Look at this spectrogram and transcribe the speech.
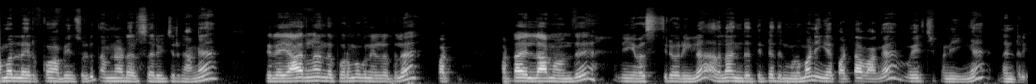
அமலில் இருக்கும் அப்படின்னு சொல்லிட்டு தமிழ்நாடு அரசு அறிவிச்சிருக்காங்க. இதில் யாரெல்லாம் இந்த புறமுக நிலத்தில் பட் பட்டா இல்லாமல் வந்து நீங்கள் வசிச்சுட்டு வரீங்களோ அதெல்லாம் இந்த திட்டத்தின் மூலமாக நீங்கள் பட்டா வாங்க முயற்சி பண்ணிக்கங்க. நன்றி.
